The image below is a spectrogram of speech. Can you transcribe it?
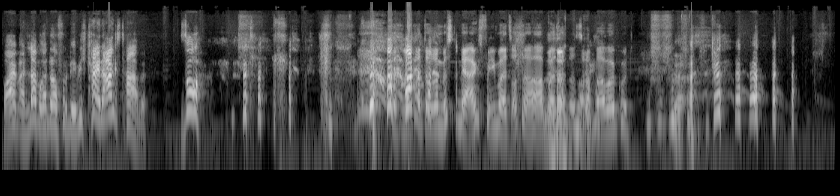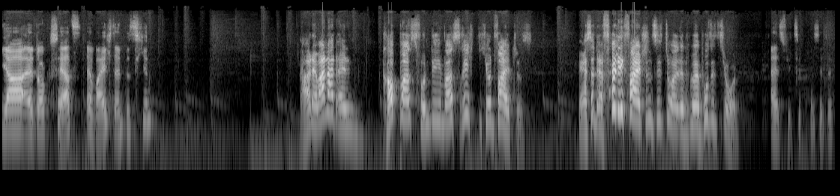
Vor allem ein Labrador, von dem ich keine Angst habe. So, Ich glaube, Labradore müssten mehr Angst vor ihm als Otter haben, als andersrum, aber gut. Ja. Ja, äh, Docs Herz erweicht ein bisschen. Aber der Mann hat einen Kompass von dem, was richtig und falsch ist. Er ist in der völlig falschen Situ äh, Position. Als Vizepräsident.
